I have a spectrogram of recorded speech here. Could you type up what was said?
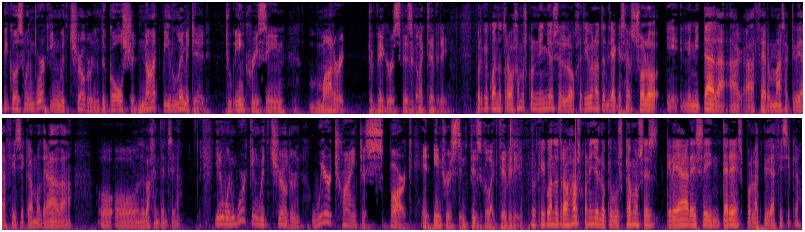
Because when working with children, the goal should not be limited to increasing moderate to vigorous physical activity. Porque cuando trabajamos con niños, el objetivo no tendría que ser solo y limitada a, a hacer más actividad física moderada o, o de baja intensidad. You know, when working with children, we're trying to spark an interest in physical activity. Porque cuando trabajamos con ellos lo que buscamos es crear ese interés por la actividad física.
